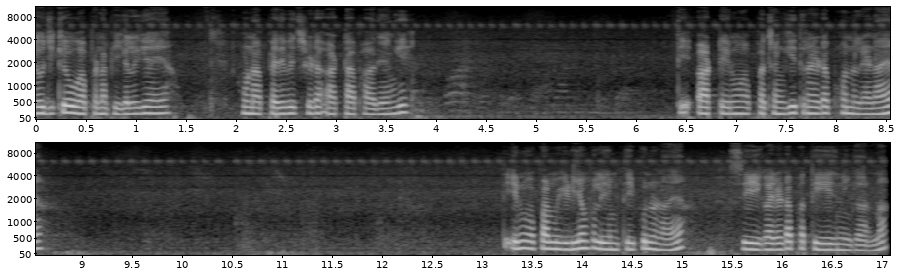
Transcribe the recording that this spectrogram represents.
ਲਓ ਜੀ, ਘਿਓ ਆਪਣਾ ਪਿਘਲ ਗਿਆ ਆ। ਹੁਣ ਆਪਾਂ ਇਹਦੇ ਵਿੱਚ ਜਿਹੜਾ ਆਟਾ ਪਾ ਦਿਆਂਗੇ, ਤੇ ਆਟੇ ਨੂੰ ਆਪਾਂ ਚੰਗੀ ਤਰ੍ਹਾਂ ਜਿਹੜਾ ਭੁੰਨ ਲੈਣਾ ਆ। ਤੇ ਇਹਨੂੰ ਆਪਾਂ ਮੀਡੀਅਮ ਫਲੇਮ ਤੇ ਹੀ ਭੁੰਨਣਾ ਆ। ਸੇਕ ਆ ਜਿਹੜਾ, ਆਪਾਂ ਤੇਜ਼ ਨਹੀਂ ਕਰਨਾ।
